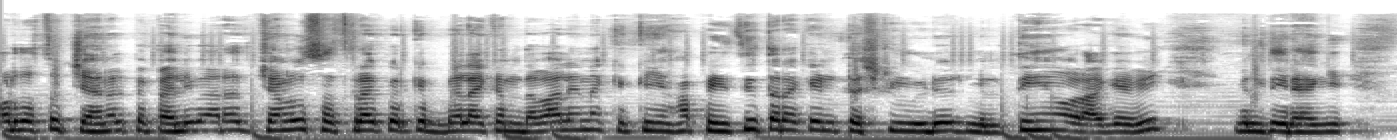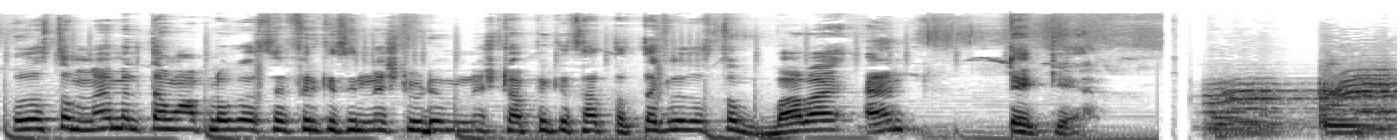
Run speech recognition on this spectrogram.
और दोस्तों चैनल पर पहली बार है तो चैनल को सब्सक्राइब करके बेलाइकन दबा लेना, क्योंकि यहाँ पर इसी तरह के इंटरेस्टिंग वीडियोज़ मिलती हैं और आगे भी मिलती रहेंगी। तो दोस्तों, मैं मिलता हूँ आप लोगों से फिर किसी नेक्स्ट वीडियो में नेक्स्ट टॉपिक के साथ तब तक के लिए दोस्तों bye bye and take care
